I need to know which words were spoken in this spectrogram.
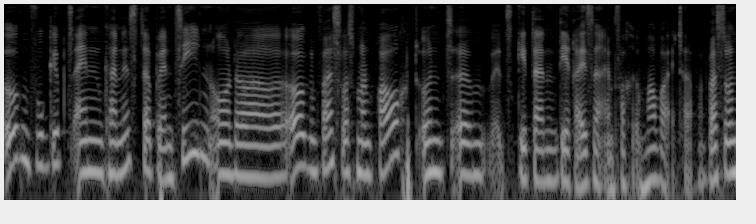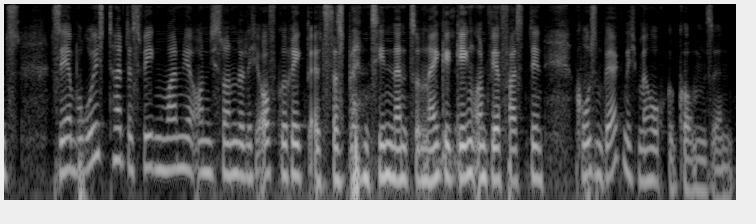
Irgendwo gibt es einen Kanister Benzin oder irgendwas, was man braucht. Und ähm, es geht dann die Reise einfach immer weiter. Was uns sehr beruhigt hat. Deswegen waren wir auch nicht sonderlich aufgeregt, als das Benzin dann zur Neige ging und wir fast den großen Berg nicht mehr hochgekommen sind.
